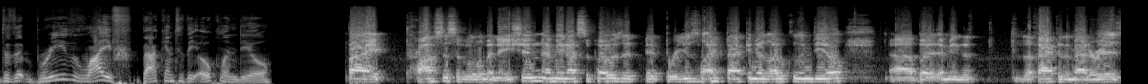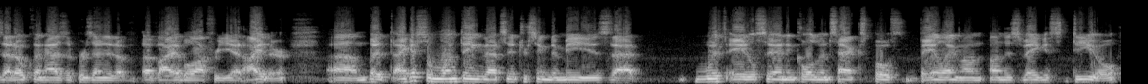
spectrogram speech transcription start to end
does it breathe life back into the Oakland deal? By process of elimination, I mean, I suppose it, it breathes life back into the Oakland deal. Uh, but I mean, the the fact of the matter is that Oakland hasn't presented a, a viable offer yet either. Um, but I guess the one thing that's interesting to me is that with Adelson and Goldman Sachs both bailing on, on this Vegas deal,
